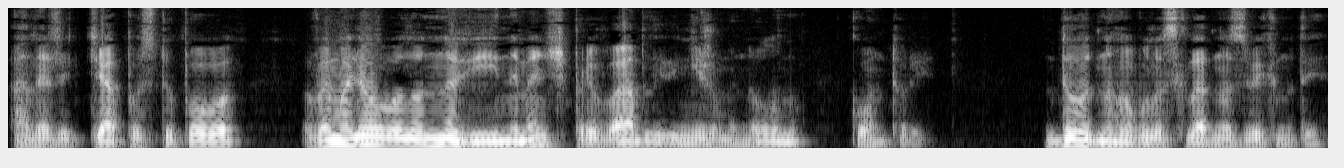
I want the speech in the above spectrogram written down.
але життя поступово вимальовувало нові, не менш привабливі, ніж у минулому, контури. До одного було складно звикнути.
